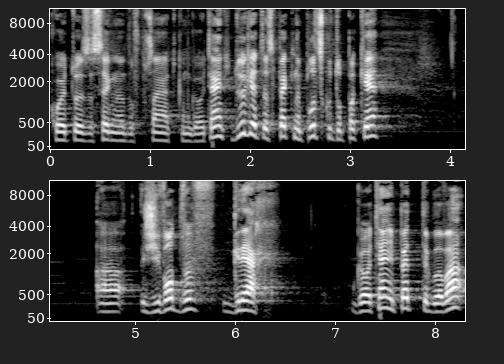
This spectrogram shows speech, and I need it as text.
който е засегнат в посланието към галатяните. Другият аспект на плътското пък е а, живот в грях. Галатяни 5 глава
